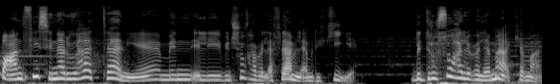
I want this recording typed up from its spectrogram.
طبعا في سيناريوهات تانية من اللي بنشوفها بالأفلام الأمريكية بدرسوها العلماء كمان.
